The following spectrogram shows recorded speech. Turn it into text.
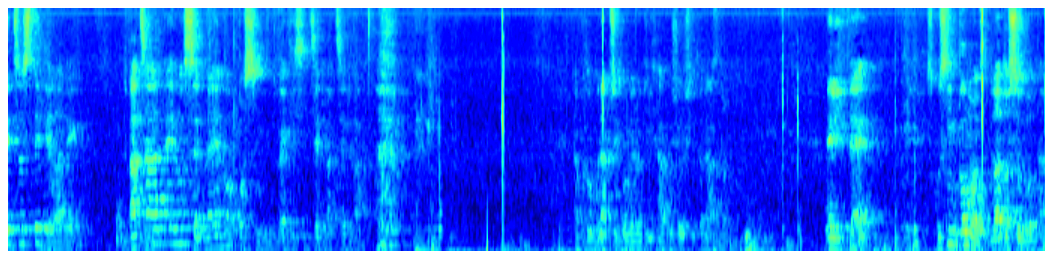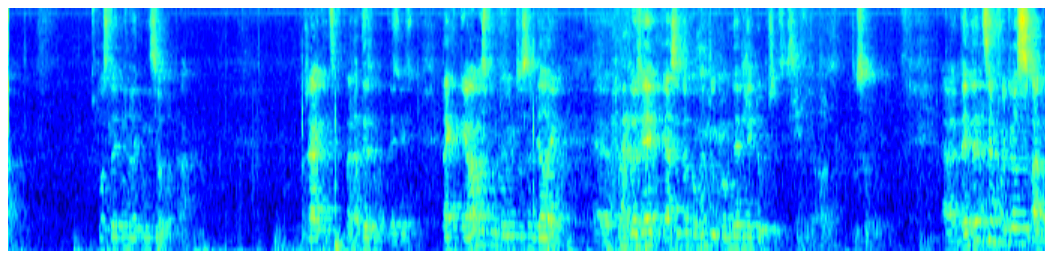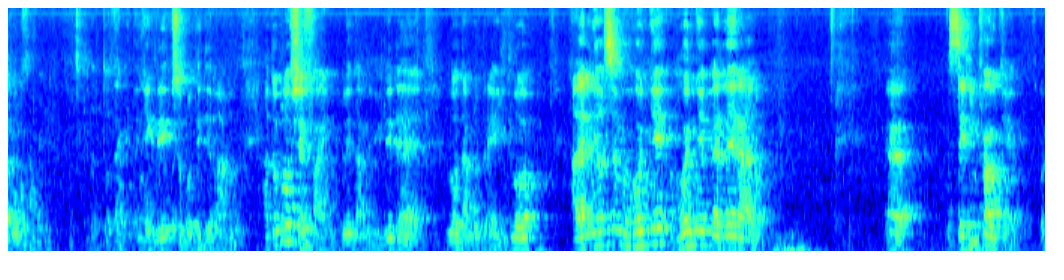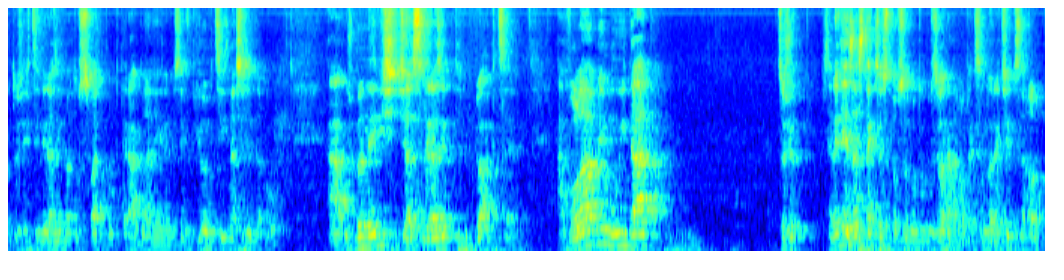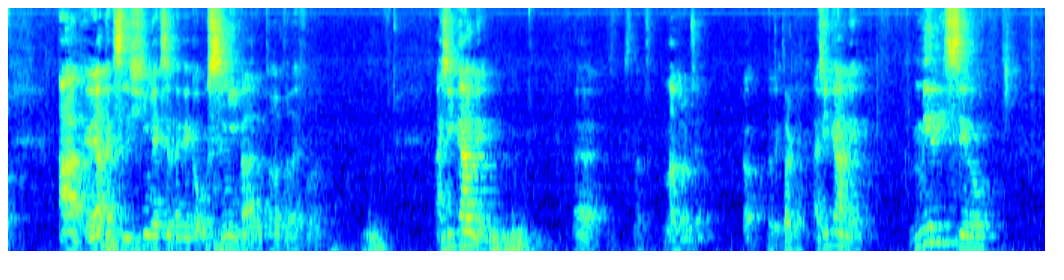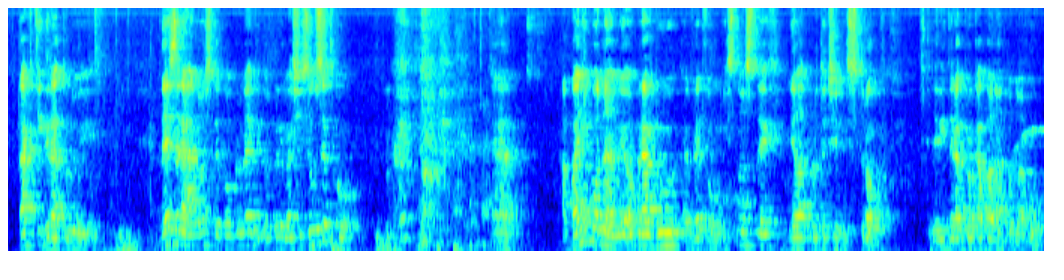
víte, co jste dělali 27.8.2022? Tam chvilku na připomenutí, chápu, že už je to dávno. Nevíte? Zkusím pomoct. Byla to sobota. Poslední letní sobota. Pořádníci, vypadáte zmateně. Tak já vám aspoň povím, co jsem dělal já. E, protože já si to pamatuju poměrně dobře, co jsem dělal tu sobotu. E, ten den jsem fotil svatbu, někdy v soboty dělám, a to bylo vše fajn. Byli tam milí lidé, bylo tam dobré jídlo, ale měl jsem hodně, hodně perné ráno. E, sedím v autě, protože chci vyrazit na tu svatbu, která byla někde, myslím, v Bílovicích na Světovou. A už byl nejvyšší čas vyrazit do akce. A volá mi můj táta, což se neděje zas tak často v sobotu brzo ráno, tak jsem to radši vzal. A já tak slyším, jak se tak jako usmívá do toho telefonu. A říká mi, eh, snad, mám to dobře? Jo, Takhle. A říká mi, milý synu, tak ti gratuluji, dnes ráno jste poprvé vytopili vaši sousedku. Eh, a paní pod námi opravdu ve dvou místnostech měla protečený strop, který teda prokapal na podlahu.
